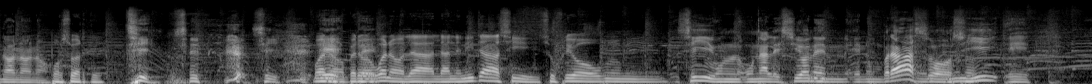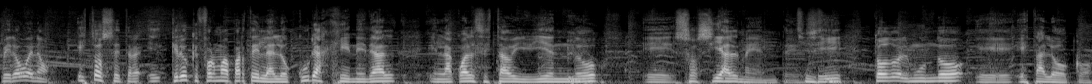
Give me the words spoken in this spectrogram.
No, no, no. por suerte. Sí, sí, sí. Bueno, Este, pero bueno, la, la nenita sí sufrió un... Sí, un- una lesión en, en un brazo, En- en uno- sí. eh, pero bueno, esto se tra- eh, creo que forma parte de la locura general en la cual se está viviendo eh, socialmente, Sí, ¿sí? sí. Todo el mundo eh, está loco.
